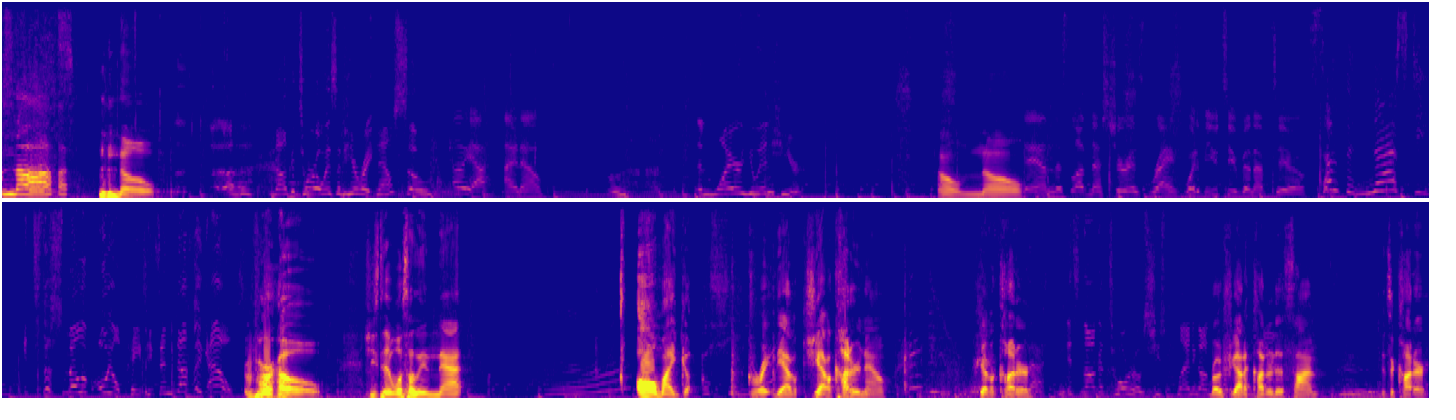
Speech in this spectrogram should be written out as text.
nah. No. Uh, Nagatoro isn't here right now, so. Oh yeah, I know. Uh, and why are you in here? Oh no. Damn, this love nest sure is rank. What have you two been up to? Something nasty. It's the smell of oil paintings and nothing else. Bro. She said what's something that? Oh my god. Great. They have a, she have a cutter now. She have a cutter. That. It's Nagatoro. She's planning on. Bro, she got a cutter this time. It's a cutter.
